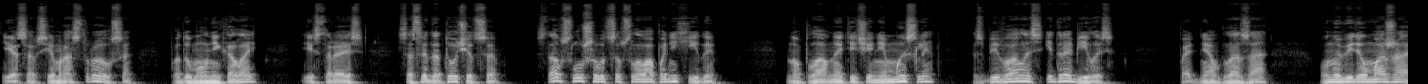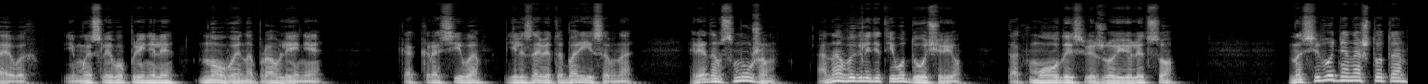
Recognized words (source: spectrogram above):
«Я совсем расстроился», — подумал Николай, и, стараясь сосредоточиться, стал вслушиваться в слова панихиды. Но плавное течение мысли сбивалось и дробилось. Подняв глаза, он увидел Можаевых, и мысли его приняли новое направление. Как красиво Елизавета Борисовна. Рядом с мужем она выглядит его дочерью, так молодо и свежо ее лицо. Но сегодня она что-то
